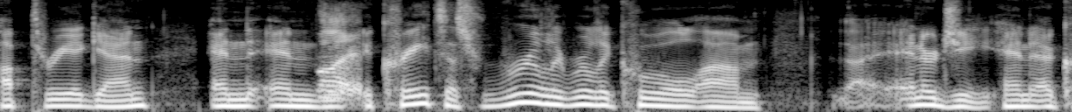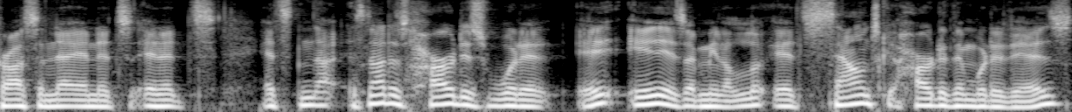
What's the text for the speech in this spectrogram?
up three again, and and right. it creates this really, really cool. Um, energy and across the net and it's and it's it's not it's not as hard as what it it, it is i mean it, it sounds harder than what it is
